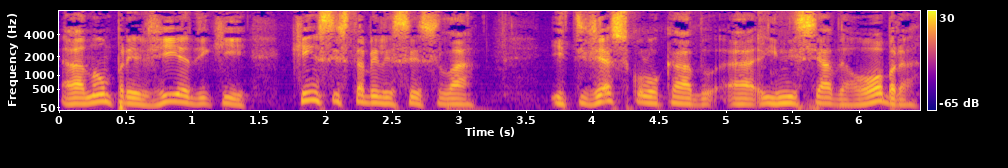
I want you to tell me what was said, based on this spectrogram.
ela não previa de que quem se estabelecesse lá e tivesse colocado uh, iniciada a obra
